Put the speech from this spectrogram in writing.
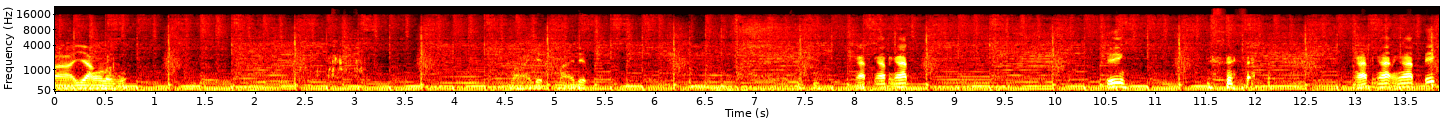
ปลายางหนูหมายเด็ดหมายเด็ดงัดงัดงัดจริง งัดงัดงัดปิ๊ก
